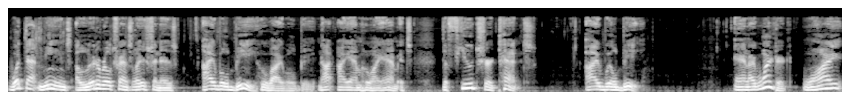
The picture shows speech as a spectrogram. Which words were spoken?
What that means, a literal translation is I will be who I will be, not I am who I am. It's the future tense. I will be. And I wondered, why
